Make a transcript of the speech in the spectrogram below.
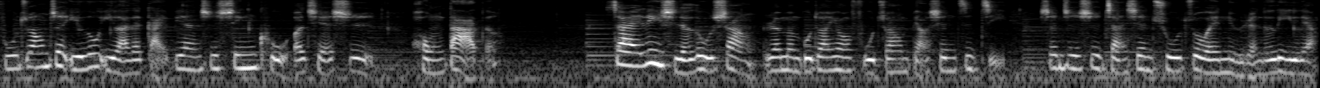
服装这一路以来的改变是辛苦而且是宏大的。在历史的路上，人们不断用服装表现自己，甚至是展现出作为女人的力量。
